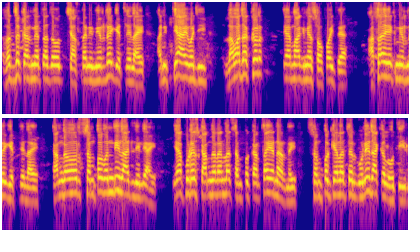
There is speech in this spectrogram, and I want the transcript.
रद्द करण्याचा जो शासनाने निर्णय घेतलेला आहे आणि त्याऐवजी लवादाकड त्या मागण्या सोपायच्या असा एक निर्णय घेतलेला आहे. कामगारावर संपबंदी लादलेली आहे. यापुढेच कामगारांना संप करता येणार नाही. संप केला तर गुन्हे दाखल होतील.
